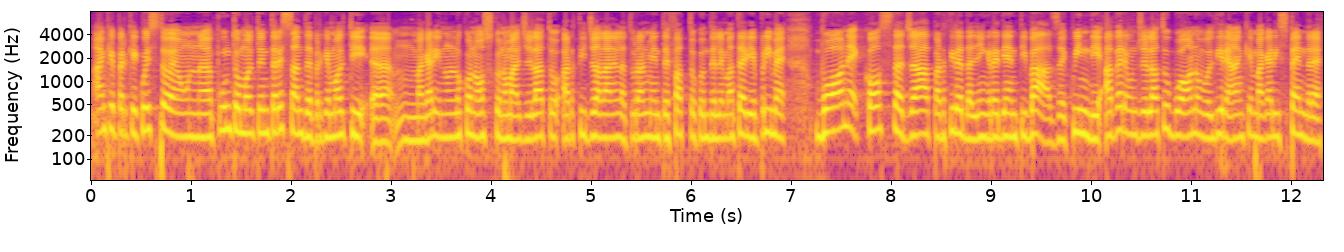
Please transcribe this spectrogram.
Anche perché questo è un punto molto interessante perché molti eh, magari non lo conoscono, ma il gelato artigianale naturalmente fatto con delle materie prime buone costa già a partire dagli ingredienti base, quindi avere un gelato buono vuol dire anche magari spendere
